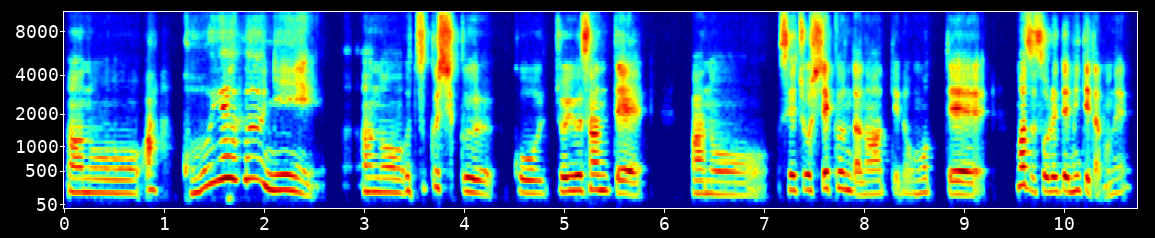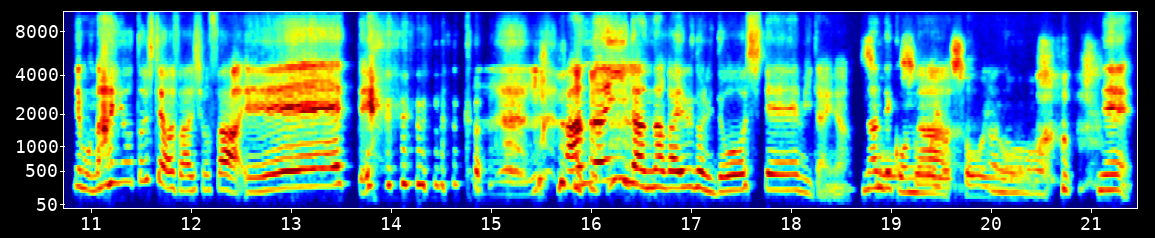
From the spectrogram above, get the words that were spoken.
あの、あ、こういうふうに、あの、美しく、こう、女優さんって、あの、成長していくんだなっていうのを思って、まずそれで見てたのね。でも内容としては最初さ、えーって。あんないい旦那がいるのにどうして？みたいな。なんでこんな、そうよ、あ。の、ね、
